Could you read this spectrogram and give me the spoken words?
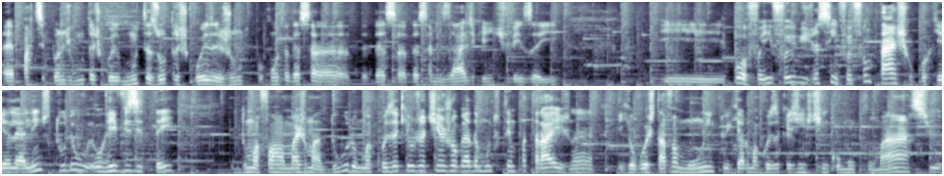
é, participando de muitas coisas, muitas outras coisas junto por conta dessa, dessa, dessa amizade que a gente fez aí. E, pô, foi, foi assim, foi fantástico, porque além de tudo eu, eu revisitei de uma forma mais madura uma coisa que eu já tinha jogado há muito tempo atrás, né? E que eu gostava muito e que era uma coisa que a gente tinha em comum com o Márcio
